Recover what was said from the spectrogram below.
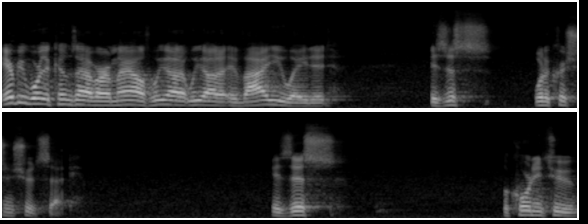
every word that comes out of our mouth, we ought, we ought to evaluate it. Is this what a Christian should say? Is this, according to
